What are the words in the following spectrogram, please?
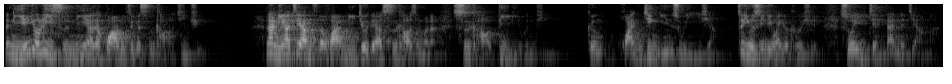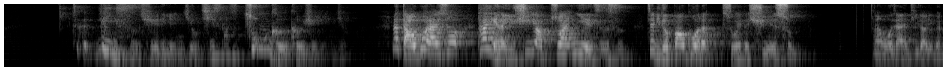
那你研究历史，你也要要挂入这个思考进去。那你要这样子的话，你就得要思考什么呢？思考地理问题跟环境因素影响，这又是另外一个科学。所以简单的讲啊，这个历史学的研究其实它是综合科学研究。那倒过来说，它也很需要专业知识，这里头包括了所谓的学术。啊，我刚才提到一个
